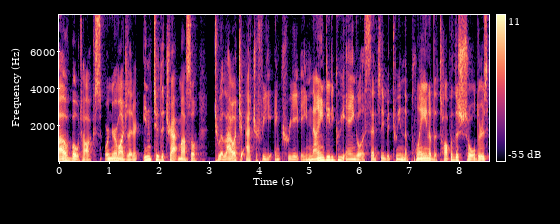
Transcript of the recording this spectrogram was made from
of Botox or neuromodulator into the trap muscle to allow it to atrophy and create a 90 degree angle essentially between the plane of the top of the shoulders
